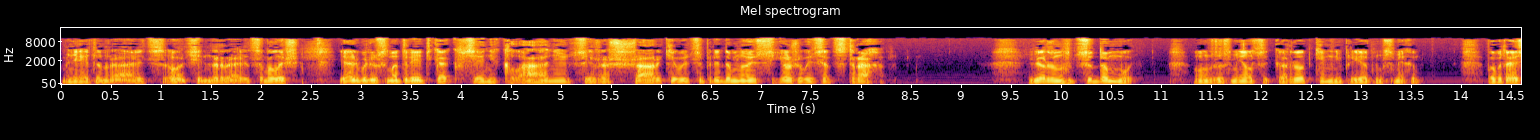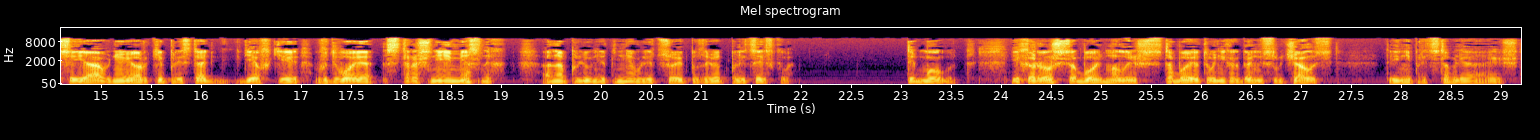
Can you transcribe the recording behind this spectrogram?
«Мне это нравится, очень нравится, малыш. Я люблю смотреть, как все они кланяются и расшаркиваются передо мной, съеживаясь от страха. Вернуться домой». Он засмеялся коротким неприятным смехом. Попытайся я в Нью-Йорке пристать к девке вдвое страшнее местных, она плюнет мне в лицо и позовет полицейского. Ты молод и хорош собой, малыш, с тобой этого никогда не случалось. Ты не представляешь,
